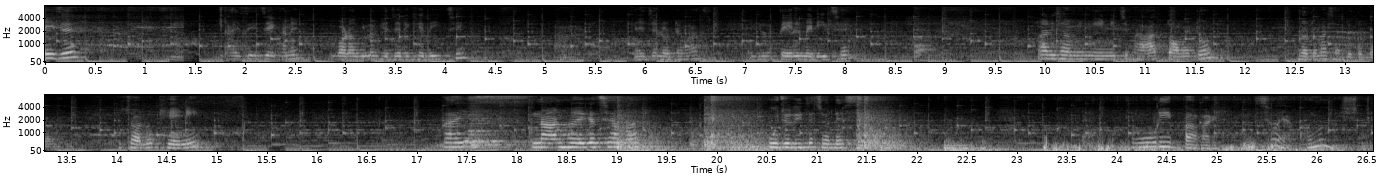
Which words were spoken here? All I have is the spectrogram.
এই যে এই যে এখানে বড়াগুলো ভেজে রেখে দিয়েছি। এই যে লোটে মাছ এগুলো তেল বেরিয়েছে। আর এই যে আমি নিয়ে নিচ্ছি ভাত, টমেটো, লোটে মাছ আর দুটো বড়া। তো চলো খেয়ে নিই। স্নান হয়ে গেছে আমার। পুজো দিতে চলে এসছি। ওরে বাবারে দেখছ এখনও বৃষ্টি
